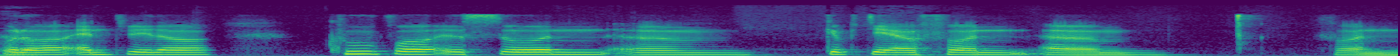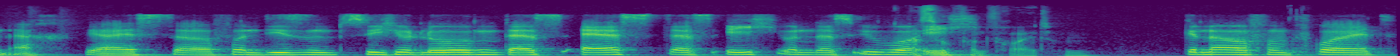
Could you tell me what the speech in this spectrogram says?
Ja. Oder entweder Cooper ist so ein, ähm, gibt ja von, ähm, von, ach, wie heißt er, von diesem Psychologen das S, das Ich und das Über-Ich. Also von Freud. Hm. Genau, von Freud.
